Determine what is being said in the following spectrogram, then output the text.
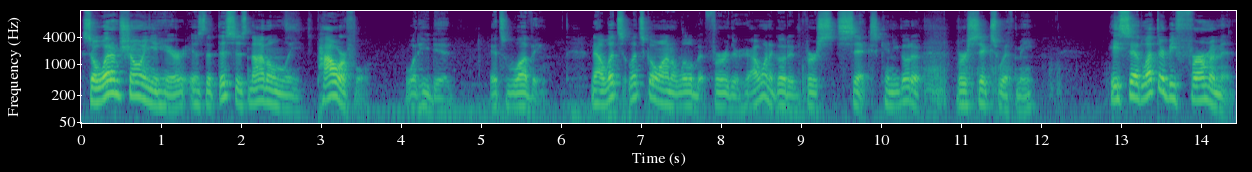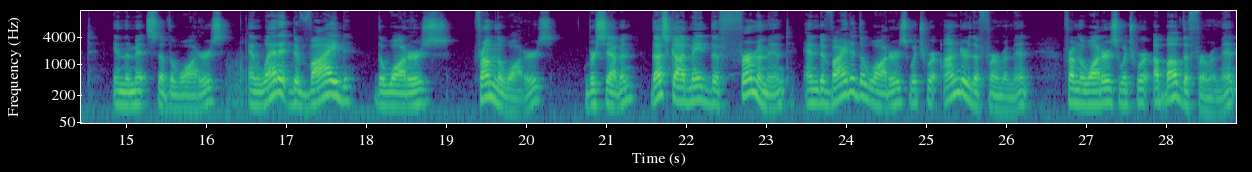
So what I'm showing you here is that this is not only powerful what he did, it's loving. Now let's let's go on a little bit further here. I want to go to verse 6. Can you go to verse 6 with me? He said, "Let there be firmament in the midst of the waters, and let it divide the waters from the waters." Verse 7 Thus God made the firmament and divided the waters which were under the firmament from the waters which were above the firmament,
